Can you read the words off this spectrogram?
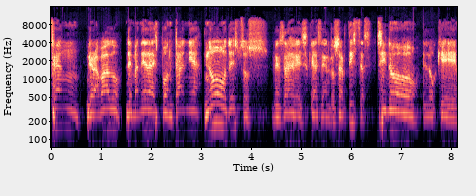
Se han grabado de manera espontánea, no de estos mensajes que hacen los artistas, sino lo que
